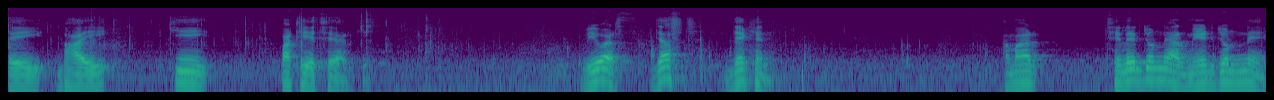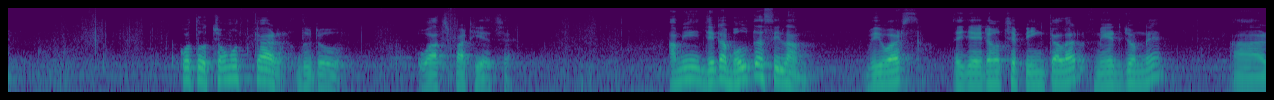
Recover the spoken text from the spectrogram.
এই ভাই কি পাঠিয়েছে আর কি? ভিউয়ার্স জাস্ট দেখেন। আমার ছেলের জন্য আর মেয়ের জন্যে কত চমৎকার দুটো ওয়াচ পাঠিয়েছে। আমি যেটা বলতেছিলাম ভিউয়ার্স এই যে এটা হচ্ছে পিঙ্ক কালার মেয়ের জন্যে আর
